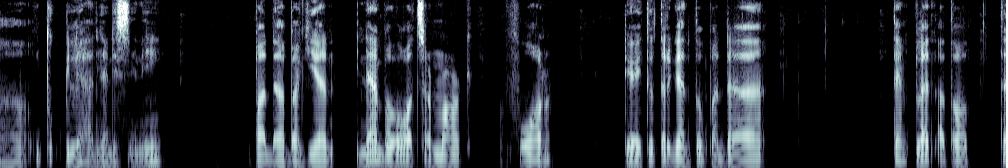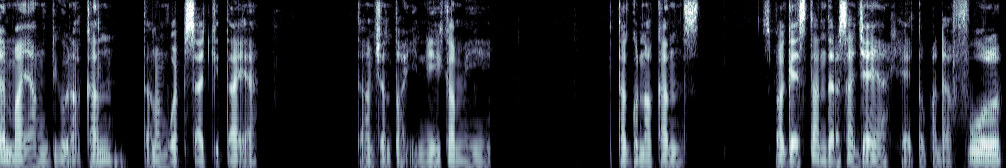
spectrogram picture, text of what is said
uh, untuk pilihannya di sini pada bagian enable watermark for dia itu tergantung pada template atau tema yang digunakan dalam website kita ya. Dalam contoh ini kami kita gunakan sebagai standar saja ya, yaitu pada full,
